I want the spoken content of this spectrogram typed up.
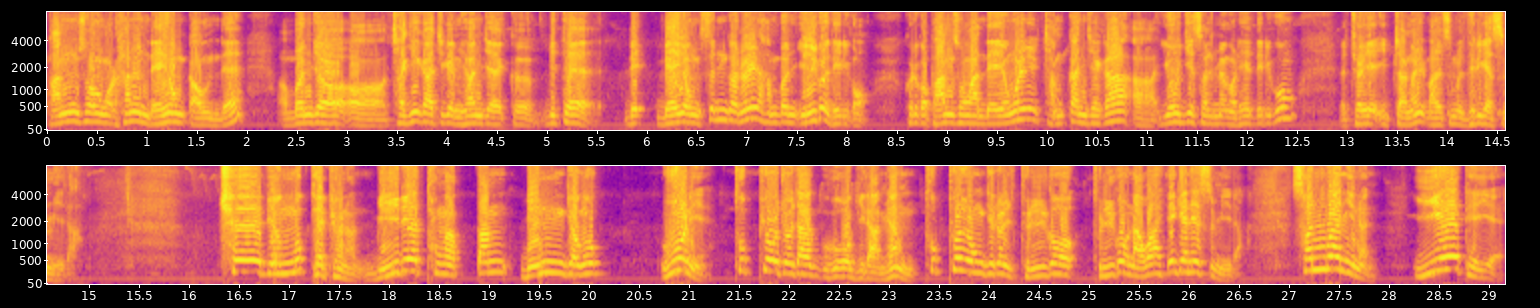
방송을 하는 내용 가운데 어, 먼저 어 자기가 지금 현재 그 밑에 내, 내용 쓴 거를 한번 읽어드리고 그리고 방송한 내용을 잠깐 제가 아, 요지 설명을 해드리고 저의 입장을 말씀을 드리겠습니다. 최병묵 대표는 미래통합당 민경욱 의원이 투표 조작 의혹이라면 투표용지를 들고, 들고 나와 해견했습니다. 선관위는 이에 대해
